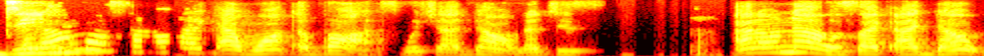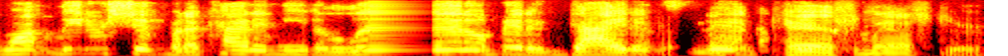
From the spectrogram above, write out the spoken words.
Do it you almost sounds like I want a boss, which I don't. I just, I don't know. It's like I don't want leadership, but I kind of need a little bit of guidance, Like man. a taskmaster.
